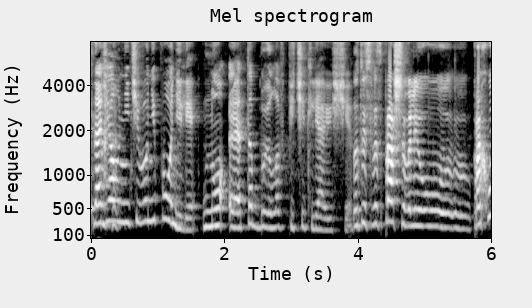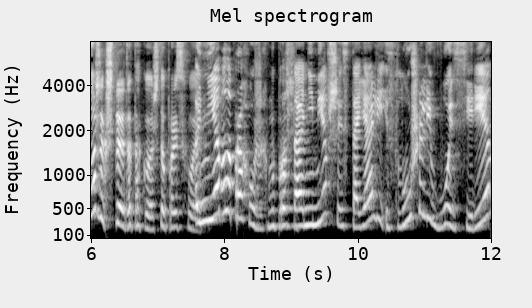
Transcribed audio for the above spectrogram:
сначала ничего не поняли, но это было впечатляюще. Ну, то есть вы спрашивали у э, прохожих, что это такое, что происходит? Не было прохожих, мы просто онемевшие стояли и слушали вой сирен,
